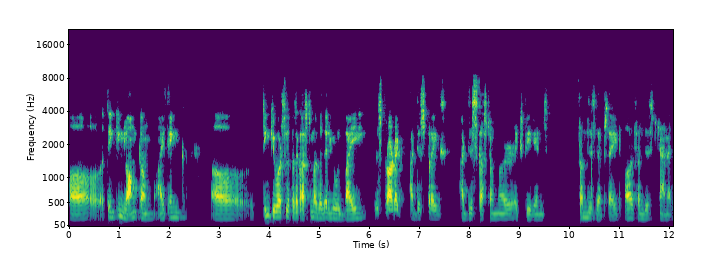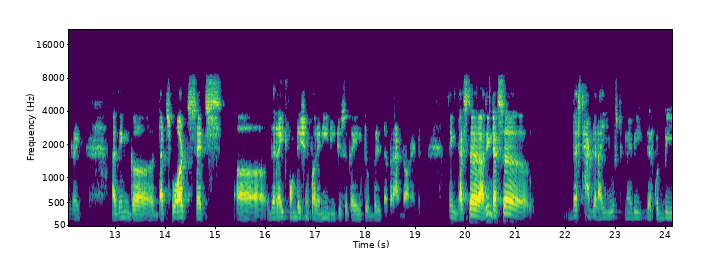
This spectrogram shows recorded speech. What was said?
uh, thinking long term, I think uh, think yourself as a customer whether you will buy this product at this price at this customer experience from this website or from this channel right i think uh, that's what sets uh, the right foundation for any d2c guy to build a brand on it i think that's the i think that's the best hack that i used maybe there could be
